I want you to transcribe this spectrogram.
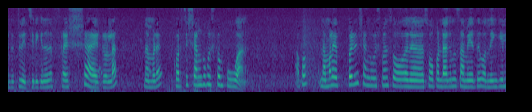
എടുത്തു വെച്ചിരിക്കുന്നത് ഫ്രഷ് ആയിട്ടുള്ള നമ്മുടെ കുറച്ച് ശംഖുപുഷ്പം പൂവാണ്. അപ്പം നമ്മൾ എപ്പോഴും ശംഖുപുഷ്പം സോ സോപ്പ് ഉണ്ടാക്കുന്ന സമയത്ത് ഒന്നെങ്കിൽ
